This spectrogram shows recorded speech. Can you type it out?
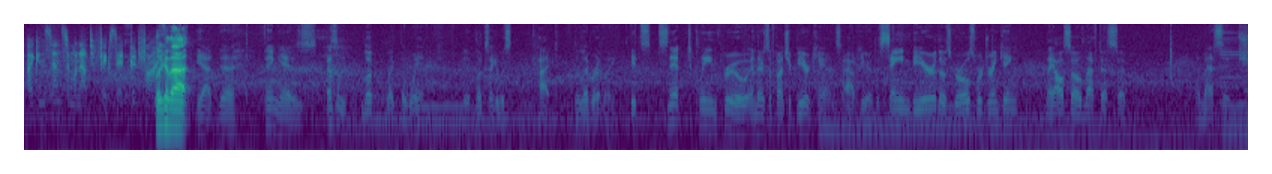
I can send someone out to fix it. Good find. Look at that. Yeah, the thing is, it doesn't look like the wind. It looks like it was cut deliberately. It's snipped clean through, and there's a bunch of beer cans out here. The same beer those girls were drinking. They also left us a, a message.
